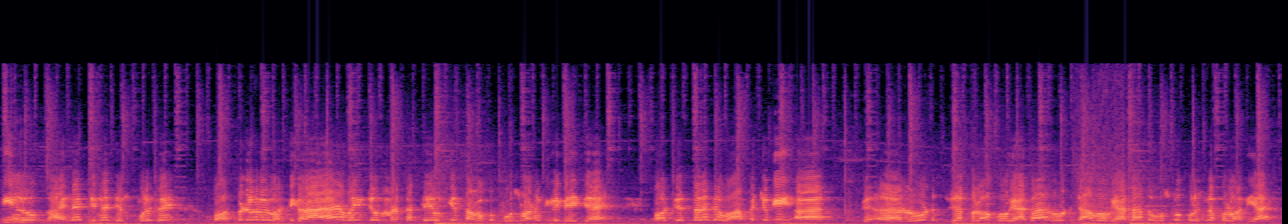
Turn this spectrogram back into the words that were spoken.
तीन लोग घायल है जिन्हें जिन पुलिस ने हॉस्पिटल में भर्ती कराया है वही जो मृतक थे उनके शवों को पोस्टमार्टम के लिए भेज दिया है। और जिस तरह से वहाँ पे चूँकि रोड ब्लॉक हो गया था रोड जाम हो गया था तो उसको पुलिस ने खुलवा दिया है।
